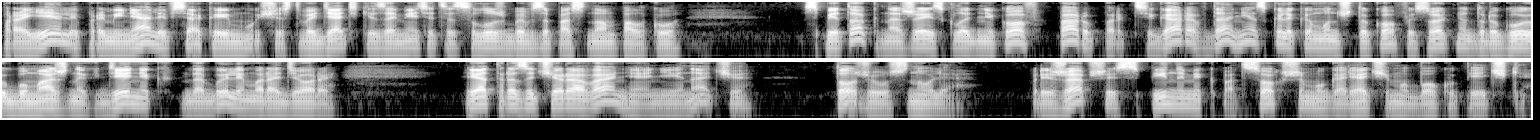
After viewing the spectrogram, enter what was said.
Проели, променяли всякое имущество дядьки за месяцы службы в запасном полку. Спиток ножей складников, пару портсигаров, да несколько мундштуков и сотню-другую бумажных денег добыли мародеры — и от разочарования, не иначе, тоже уснули, прижавшись спинами к подсохшему горячему боку печки.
